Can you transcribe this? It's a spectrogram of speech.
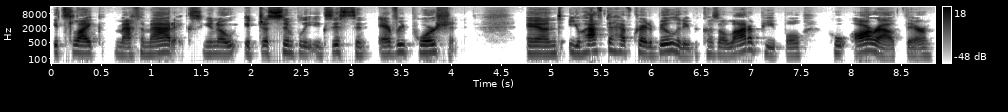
It's like mathematics, you know, it just simply exists in every portion. And you have to have credibility because a lot of people who are out there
